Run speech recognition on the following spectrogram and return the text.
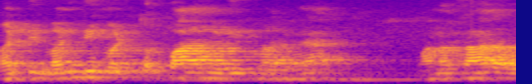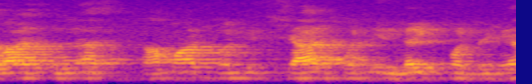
வண்டி வண்டி மட்டும் பாருங்க பாருங்க. மனசார வாழ்த்துங்க. கமெண்ட் பண்ணி ஷேர் பண்ணி லைக் பண்ணுறீங்க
